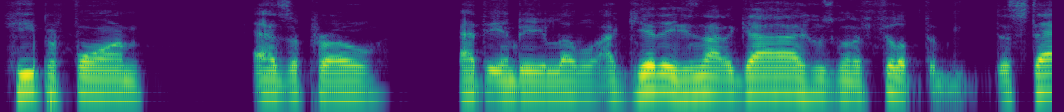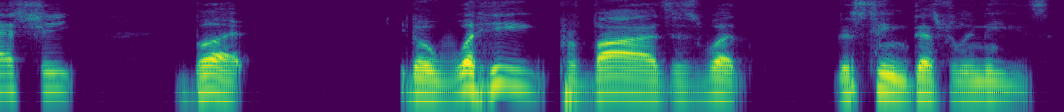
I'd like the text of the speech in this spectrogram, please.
he performed as a pro at the NBA level. I get it; he's not a guy who's going to fill up the, the stat sheet, but you know what he provides is what this team desperately needs,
